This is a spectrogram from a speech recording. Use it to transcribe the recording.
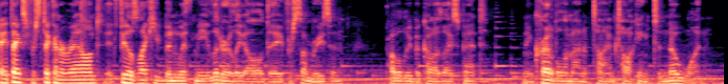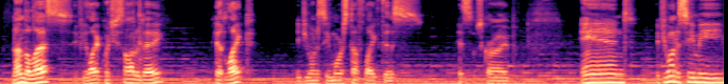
Hey, thanks for sticking around. It feels like you've been with me literally all day for some reason. Probably because I spent an incredible amount of time talking to no one. Nonetheless, if you like what you saw today, hit like. If you want to see more stuff like this, hit subscribe. And if you want to see me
